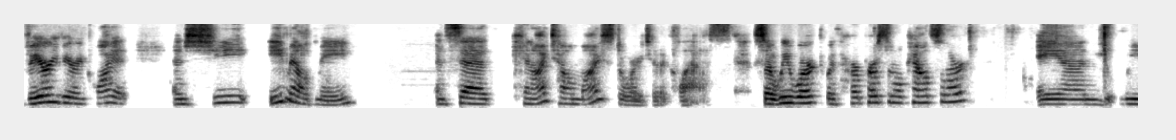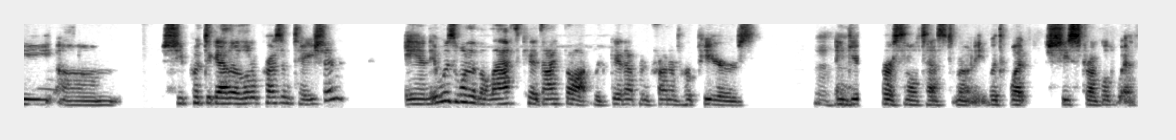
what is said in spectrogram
very, very quiet. And she emailed me and said, Can I tell my story to the class? So we worked with her personal counselor and we, um, she put together a little presentation. And it was one of the last kids I thought would get up in front of her peers mm-hmm. and give personal testimony with what she struggled with.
